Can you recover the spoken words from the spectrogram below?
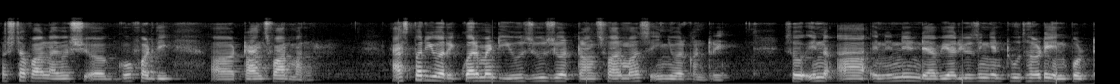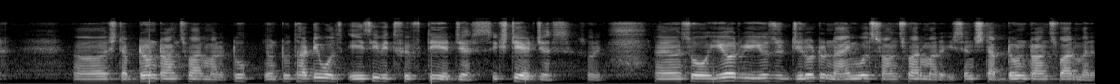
first of all I will uh, go for the uh, transformer. As per your requirement use use your transformers in your country. So in uh, in, in India we are using in 230 input uh, step down transformer to 230 volts AC with 50 edges 60 edges sorry. Uh, so here we use 0 to 9 volts transformer it's a step down transformer.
